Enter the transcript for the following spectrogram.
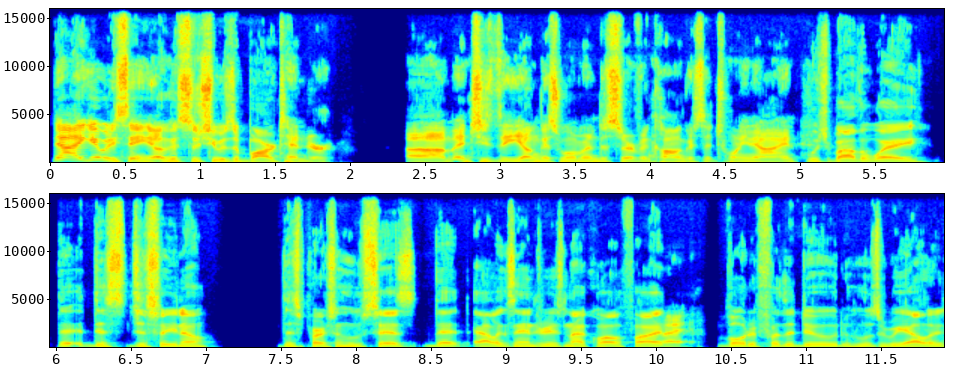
Now I get what he's saying. Okay, so she was a bartender, um, and she's the youngest woman to serve in Congress at 29. which by the way th- this just so you know this person who says that alexandria is not qualified Right. voted for the dude who's a reality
